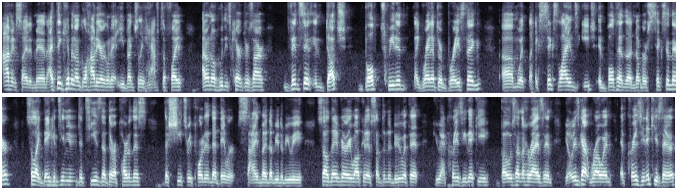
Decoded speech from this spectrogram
I'm excited, man. I think him and Uncle Howdy are gonna eventually have to fight. I don't know who these characters are. Vincent and Dutch both tweeted like right after Bray's thing, um, with like six lines each, and both had the number six in there. So like they continue to tease that they're a part of this. The sheets reported that they were signed by WWE, so they very well could have something to do with it. You got Crazy Nikki, Bo's on the horizon. You always got Rowan. If Crazy Nikki's there,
